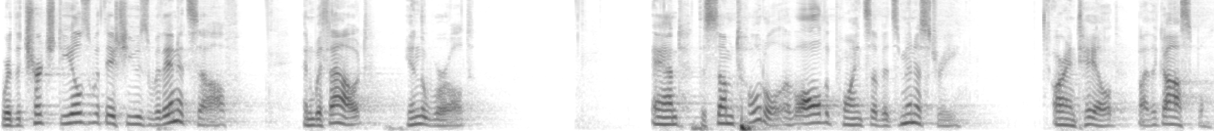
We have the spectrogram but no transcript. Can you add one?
where the church deals with issues within itself and without in the world. And the sum total of all the points of its ministry are entailed by the gospel.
